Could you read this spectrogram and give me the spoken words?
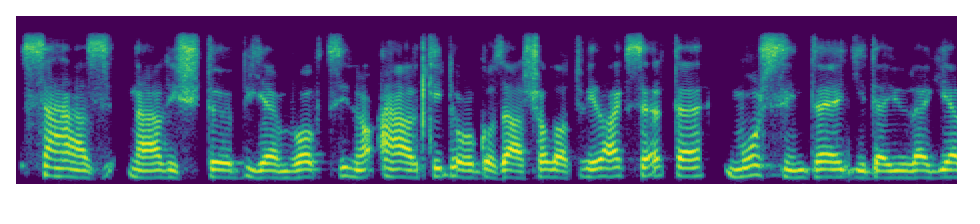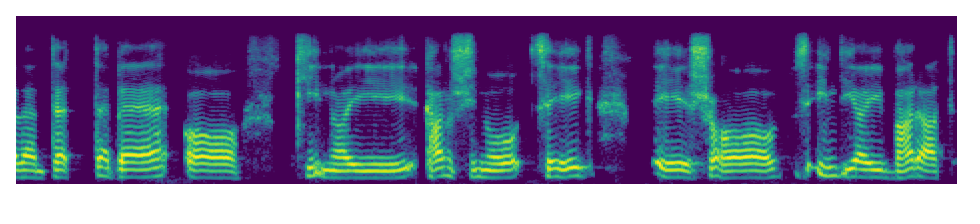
száznál is több ilyen vakcina áll kidolgozás alatt világszerte. Most szinte egyidejűleg jelentette be a kínai Kanshino cég és az indiai Bharat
